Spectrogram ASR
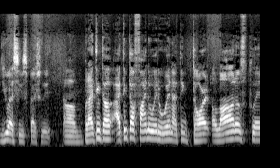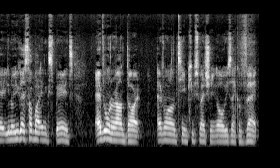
USC especially. Um, but I think they'll I think they'll find a way to win. I think Dart, a lot of play. You know, you guys talk about inexperience. Everyone around Dart, everyone on the team keeps mentioning, oh, he's like a vet.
